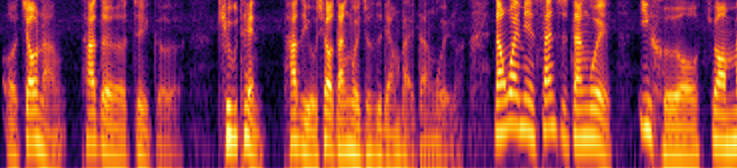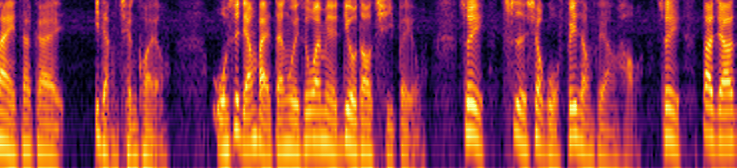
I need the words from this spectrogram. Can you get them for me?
呃胶囊，它的这个 Q Ten，它的有效单位就是两百单位了。那外面三十单位一盒哦，就要卖大概一两千块哦。我是两百单位，是外面六到七倍哦，所以吃的效果非常非常好，所以大家。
